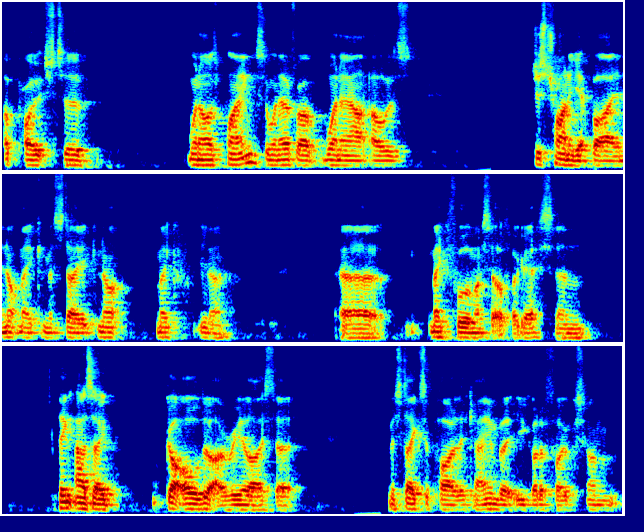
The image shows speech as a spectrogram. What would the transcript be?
approach to when I was playing. So whenever I went out, I was just trying to get by and not make a mistake, not make you know uh, make a fool of myself, I guess. And I think as I got older, I realised that mistakes are part of the game, but you got to focus on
